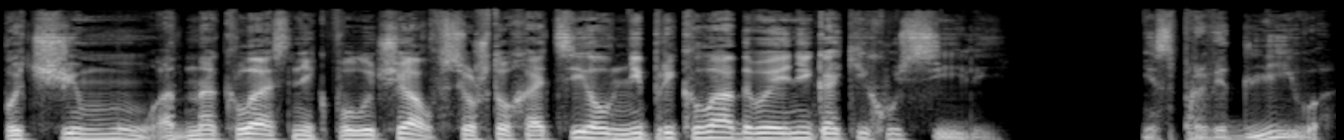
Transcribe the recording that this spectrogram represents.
Почему одноклассник получал все, что хотел, не прикладывая никаких усилий? Несправедливо.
